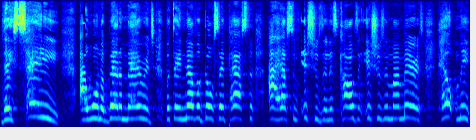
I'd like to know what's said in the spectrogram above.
They say, I want a better marriage, but they never go say, Pastor, I have some issues and it's causing issues in my marriage. Help me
